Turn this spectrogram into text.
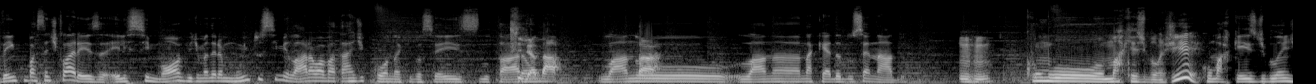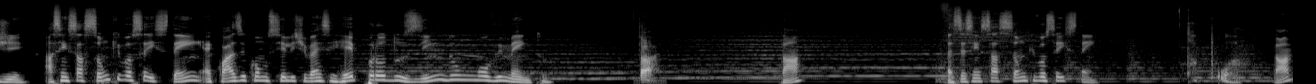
veem com bastante clareza. Ele se move de maneira muito similar ao avatar de Kona que vocês lutaram Filha da. lá no. Tá. lá na, na queda do Senado. Uhum. Com o Marquês de Blangy? com o Marquês de Blangy. A sensação que vocês têm é quase como se ele estivesse reproduzindo um movimento, Tá. tá? Essa é a sensação que vocês têm, Tá porra. tá?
